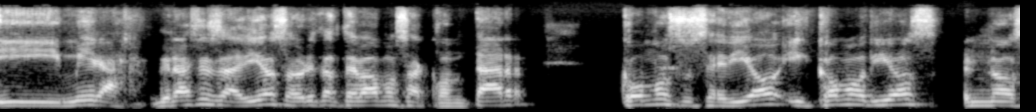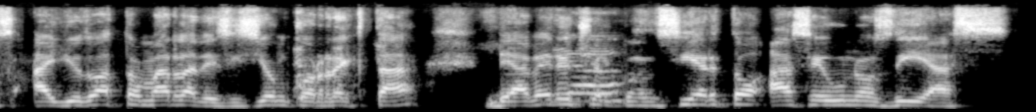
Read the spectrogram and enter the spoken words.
y mira, gracias a Dios, ahorita te vamos a contar cómo sucedió y cómo Dios nos ayudó a tomar la decisión correcta de haber Dios. hecho el concierto hace unos días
